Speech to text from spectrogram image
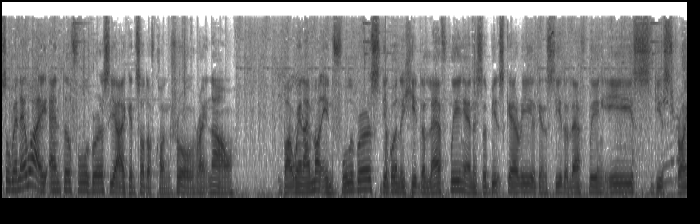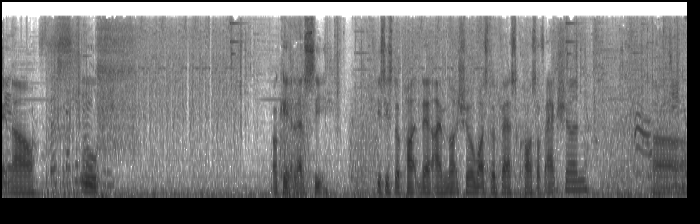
So whenever I enter full burst, yeah, I can sort of control right now. But when I'm not in full burst, they're going to hit the left wing and it's a bit scary. You can see the left wing is destroyed now. Oof. Okay, let's see. This is the part that I'm not sure what's the best course of action. Uh,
